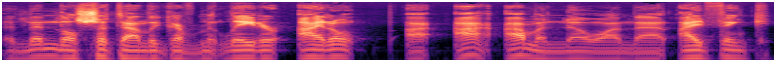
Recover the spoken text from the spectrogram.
and then they'll shut down the government later. I don't. I, I, I'm a no on that. I think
